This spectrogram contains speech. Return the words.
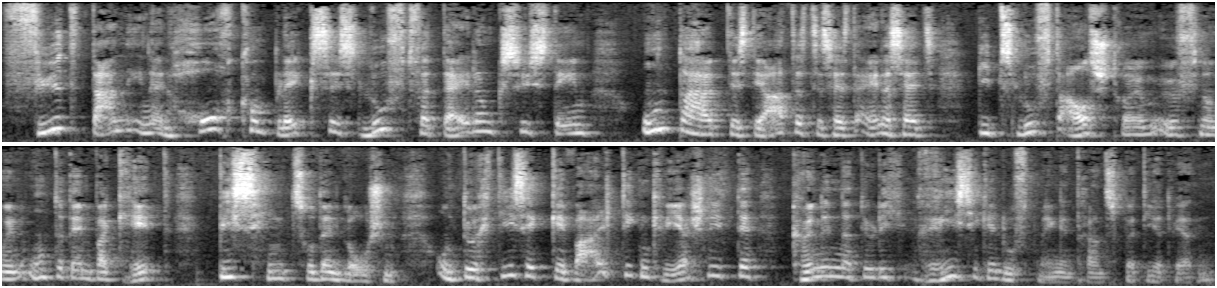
führt dann in ein hochkomplexes Luftverteilungssystem unterhalb des Theaters. Das heißt, einerseits gibt es Luftausströmöffnungen unter dem Parkett bis hin zu den Logen. Und durch diese gewaltigen Querschnitte können natürlich riesige Luftmengen transportiert werden.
